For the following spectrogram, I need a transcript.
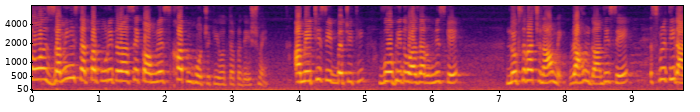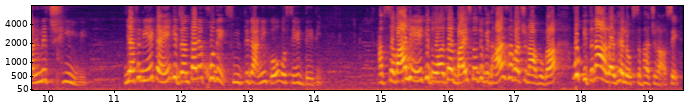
तो जमीनी स्तर पर पूरी तरह से कांग्रेस खत्म हो चुकी है उत्तर प्रदेश में। अमेठी सीट बची थी, वो भी 2019 के लोकसभा चुनाव में। राहुल गांधी से स्मृति ईरानी ने छीन ली। या फिर ये कहें कि जनता ने खुद ही स्मृति ईरानी को वो सीट दे दी। अब सवाल ये कि 2022 का जो विधानसभा चुनाव होगा, वो कितना अलग है लोकसभा चुनाव से?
